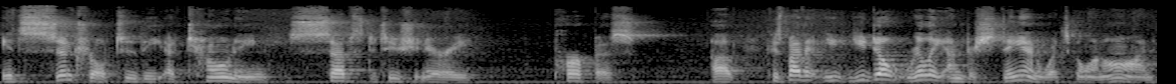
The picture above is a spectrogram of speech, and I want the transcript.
It's central to the atoning substitutionary purpose of because by the you, you don't really understand what's going on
